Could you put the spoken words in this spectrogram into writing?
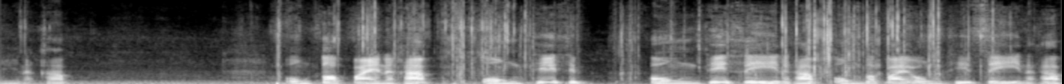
นี่นะครับ องค์ต่อไปนะครับ องค์ที่สิบองค์ที่สี่นะครับ องค์ต่อไปองค์ที่สี่นะครับ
